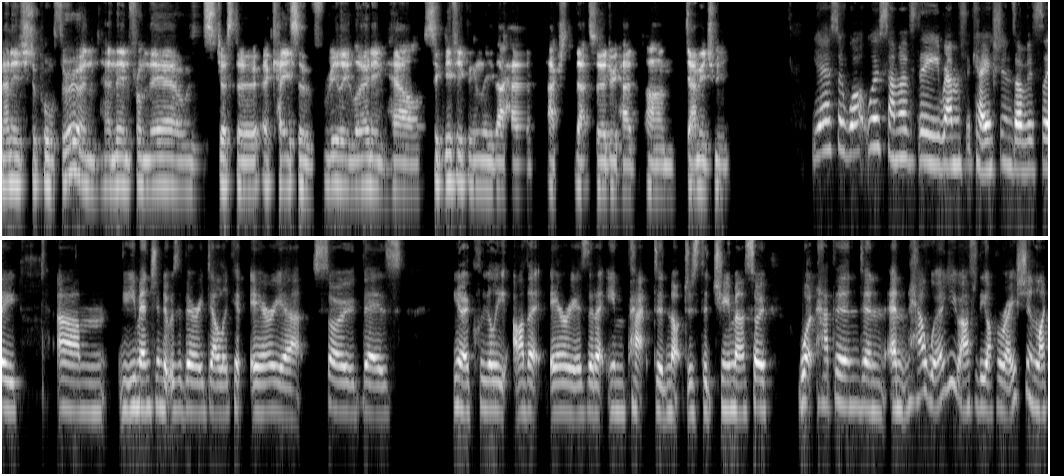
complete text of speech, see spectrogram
managed to pull through. And, and then from there, it was just a, a case of really learning how significantly that had actually, that surgery had um, damaged me. Yeah. So, what were some of the ramifications? Obviously, um, you mentioned it was a very delicate area, so there's you know clearly other areas that are impacted, not just the tumor. So, what happened, and and how were you after the operation? Like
